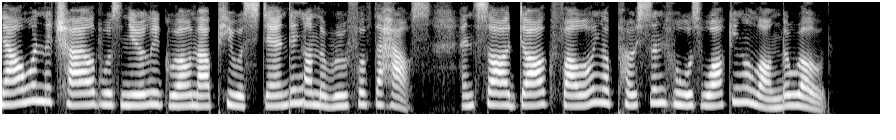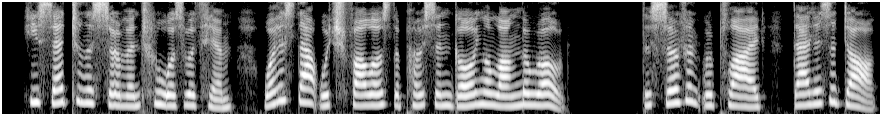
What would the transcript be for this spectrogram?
Now when the child was nearly grown up he was standing on the roof of the house, and saw a dog following a person who was walking along the road. He said to the servant who was with him, What is that which follows the person going along the road? The servant replied, That is a dog.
